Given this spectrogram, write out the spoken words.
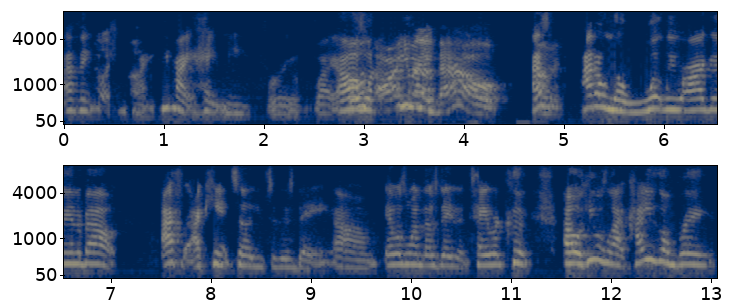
I think Really? he might he might hate me for real. Like I What was was the like, argument about? I, I s- mean, I don't know what we were arguing about. I, I can't tell you to this day. Um, it was one of those days that Taylor Cook. Oh, he was like, "How you gonna bring?"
